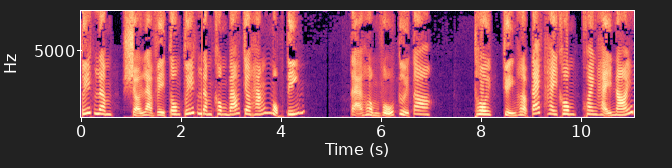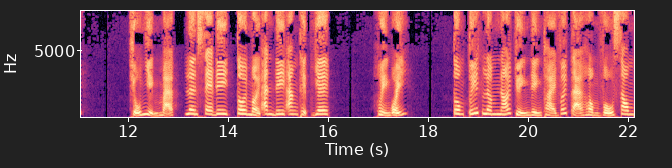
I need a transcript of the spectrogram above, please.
Tuyết Lâm, sợ là vì Tôn Tuyết Lâm không báo cho hắn một tiếng. Tạ Hồng Vũ cười to. Thôi, chuyện hợp tác hay không, khoan hãy nói. Chủ nhiệm Mã, lên xe đi, tôi mời anh đi ăn thịt dê. Huyện ủy. Tôn Tuyết Lâm nói chuyện điện thoại với tạ Hồng Vũ xong,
